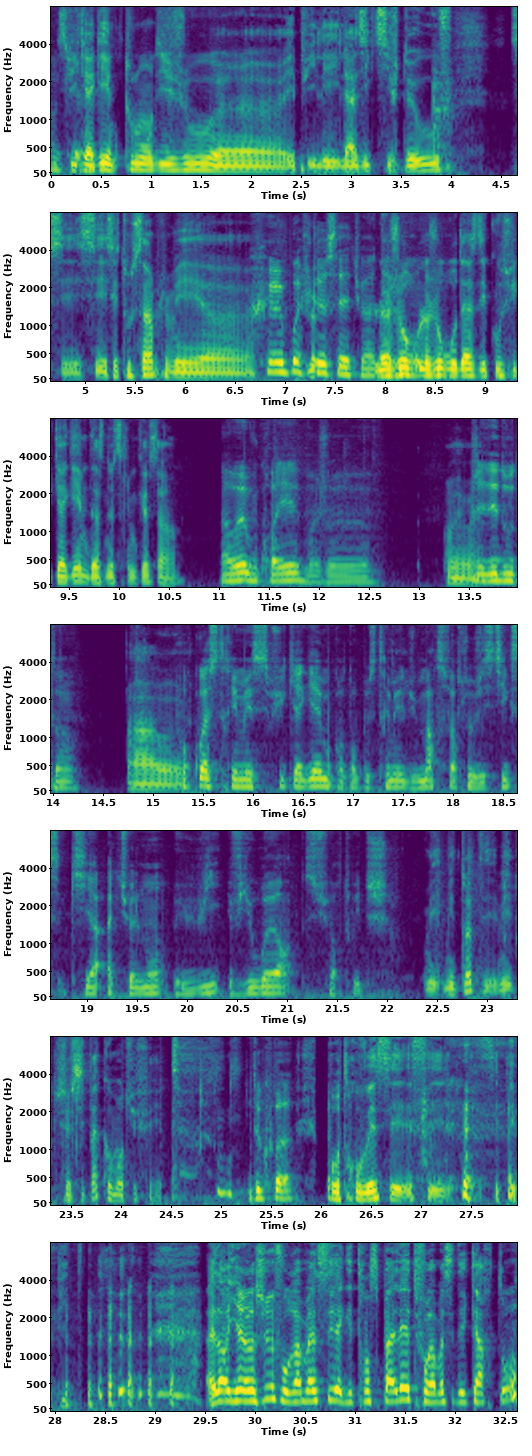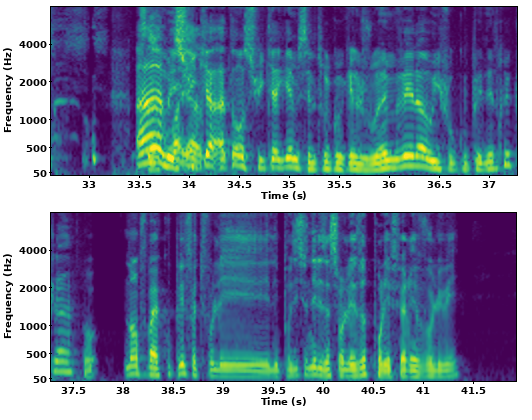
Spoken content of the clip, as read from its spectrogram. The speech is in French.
Ok. Suika Game, tout le monde y joue, euh, et puis il est, il est addictif de ouf. C'est- tout simple, mais euh, Je Le- que c'est, tu vois. le, tellement- jour, le jour où Daz découvre Suika Game, Daz ne stream que ça. hein. Ah ouais, vous croyez? Moi, je... Ouais, ouais. j'ai des doutes. Hein. Ah, ouais, ouais. Pourquoi streamer Suika Game quand on peut streamer du Mars First Logistics qui a actuellement 8 viewers sur Twitch? Mais, mais toi, t'es- mais je sais pas comment tu fais De quoi? Pour trouver ces, ces, ces pépites. Alors, il y a un jeu, faut ramasser avec des transpalettes, faut ramasser des cartons. Ah, mais. Suika... Attends, Suika Game, c'est le truc auquel joue MV, là, où il faut couper des trucs, là? Non, faut pas couper, en fait, faut les, les positionner les uns sur les autres pour les faire évoluer.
